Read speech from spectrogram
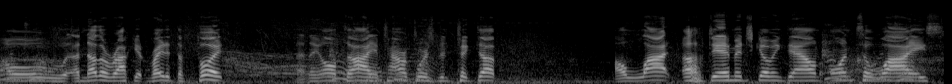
Oh, dropped. another rocket right at the foot. And they all Power die. And Power core's been picked up. A lot of damage going down Power onto Weiss.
